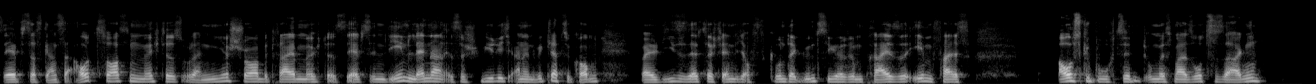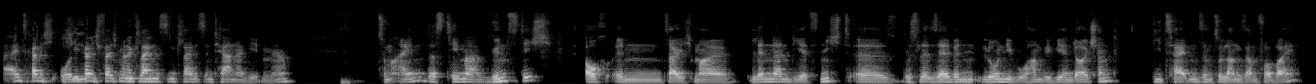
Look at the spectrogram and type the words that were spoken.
selbst das Ganze outsourcen möchtest oder Nearshore betreiben möchtest, selbst in den Ländern ist es schwierig, an Entwickler zu kommen, weil diese selbstverständlich aufgrund der günstigeren Preise ebenfalls ausgebucht sind, um es mal so zu sagen. eins kann ich, hier Und- kann ich vielleicht mal ein kleines, ein kleines Interner geben. Ja? Zum einen das Thema günstig, auch in, sage ich mal, Ländern, die jetzt nicht äh, dasselbe Lohnniveau haben wie wir in Deutschland. Die Zeiten sind so langsam vorbei,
